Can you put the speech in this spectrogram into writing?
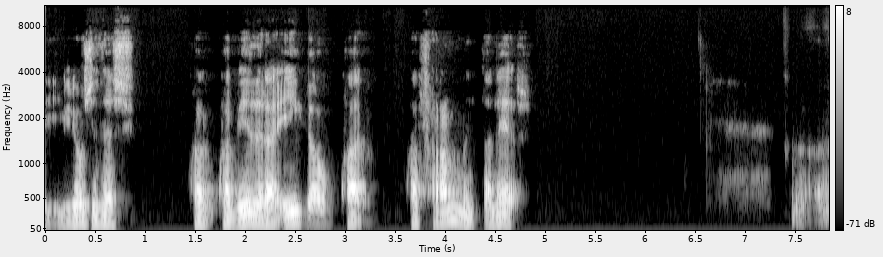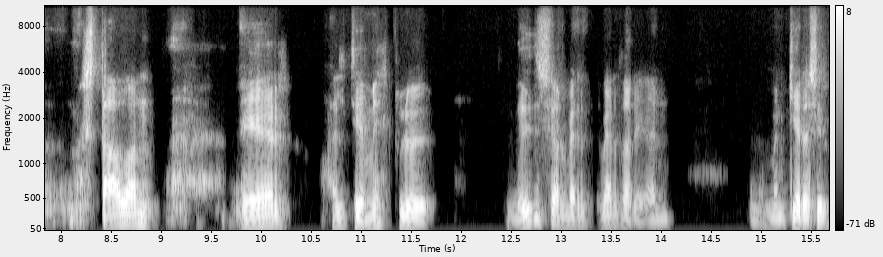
í ljósi þess hvað, hvað við erum að eiga og hvað, hvað framöndan er? Staðan er held ég miklu viðsjárverðari en mann gera sér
